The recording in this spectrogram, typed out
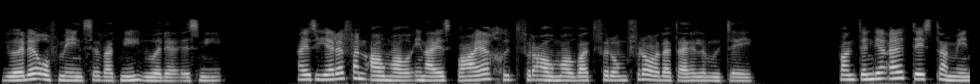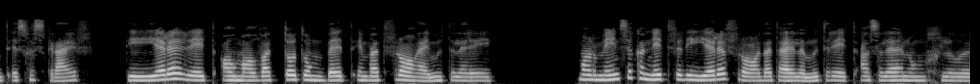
jode of mensen wat niet jode is niet. Hij is Heere van allemaal en hij is baie goed voor allemaal wat vir hom vrouw dat hy hulle moet eet. Want in die Oud Testament is geskryf, die Heere red allemaal wat tot hom bid en wat vrouw hy moet hulle red. Maar mensen kan net vir die Heere vrouw dat hy hulle moet red as hulle in hom gloe.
